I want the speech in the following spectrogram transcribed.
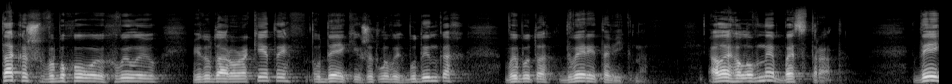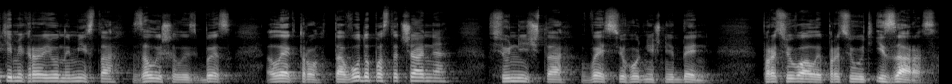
Також вибуховою хвилею від удару ракети у деяких житлових будинках вибито двері та вікна. Але головне без втрат. Деякі мікрорайони міста залишились без електро та водопостачання. Всю ніч та весь сьогоднішній день працювали, працюють і зараз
